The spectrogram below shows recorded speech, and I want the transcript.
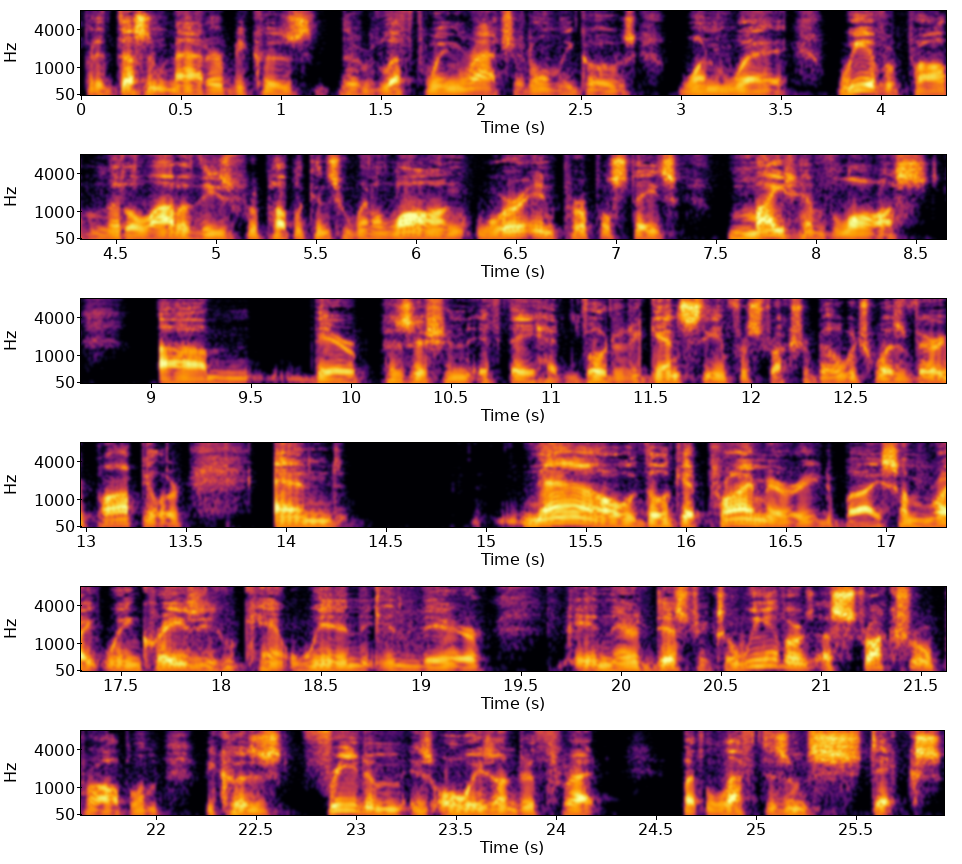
But it doesn't matter because the left wing ratchet only goes one way. We have a problem that a lot of these Republicans who went along were in purple states, might have lost um, their position if they had voted against the infrastructure bill, which was very popular, and now they'll get primaried by some right wing crazy who can't win in their in their district. So we have a, a structural problem because freedom is always under threat, but leftism sticks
